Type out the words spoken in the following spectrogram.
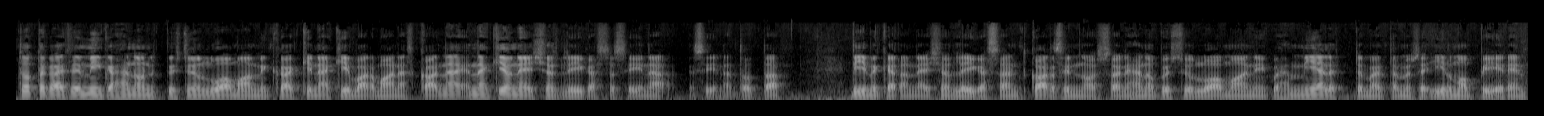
totta kai se, minkä hän on nyt pystynyt luomaan, minkä kaikki näki varmaan näissä, nä, näki jo Nations Leagueassa siinä, siinä tota, viime kerran Nations Leagueassa nyt karsinnoissa, niin hän on pystynyt luomaan niin kuin ihan mielettömän tämmöisen ilmapiirin,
